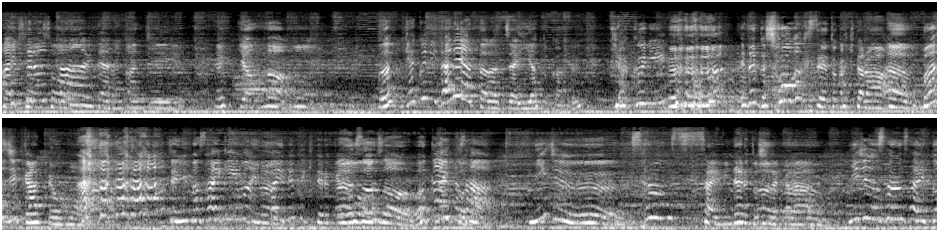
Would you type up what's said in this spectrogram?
そういってるんだみたいな感じ。やっけやん。な、逆に誰やったらじゃあ嫌とかある？逆に？えなんか小学生とか来たら、うん。マジかって思う。で今最近はいっぱい出てきてるけど、うん。そうそう。若い子。さ23歳になる年だから、うん23歳と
